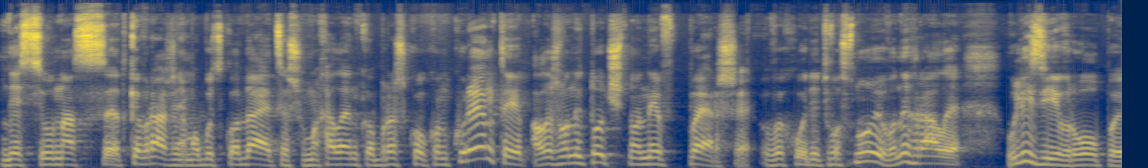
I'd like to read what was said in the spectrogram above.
Десь у нас таке враження, мабуть, складається, що Михайленко Брашко конкуренти, але ж вони точно не вперше виходять в основі. Вони грали у Лізі Європи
